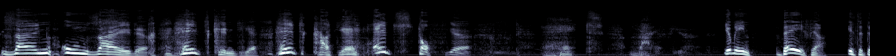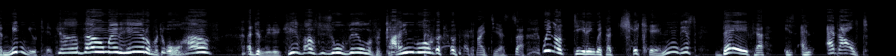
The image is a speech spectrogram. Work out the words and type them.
zijn onzijdig. Het kindje, het katje, het stofje, het wijfje. You mean Weefja is a diminutive? Ja, wel, mijn heer, op het oog af. Het diminutief als zoveel verkleinwoord. Oh, my dear sir, we're not dealing with a chicken. This Weefja is an adult.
